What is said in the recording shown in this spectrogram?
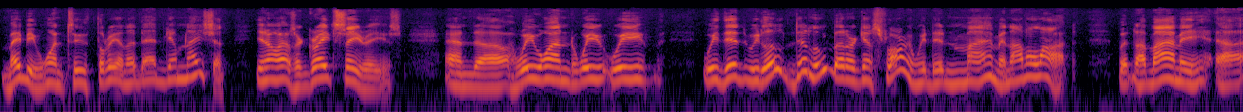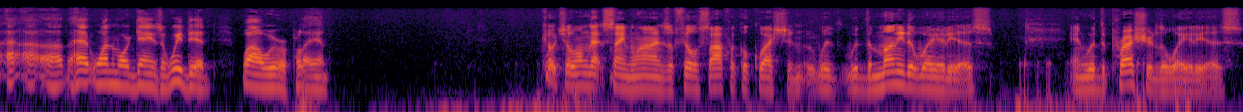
maybe one, two, three in a dadgum nation. You know, that was a great series, and uh, we won. We we we did we little, did a little better against Florida than we did in Miami, not a lot, but uh, Miami uh, uh, uh, had one more games than we did while we were playing. Coach, along that same lines, a philosophical question: with with the money the way it is, and with the pressure the way it is,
